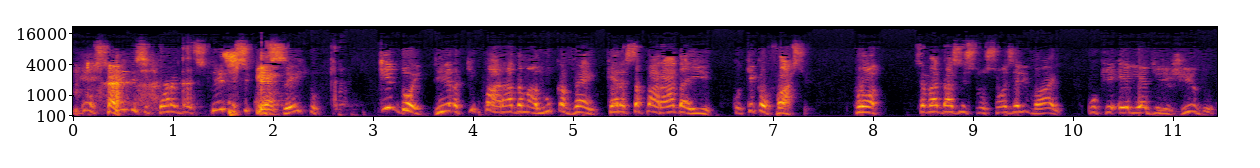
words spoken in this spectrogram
Gostei desse cara, gostei desse conceito. Que doideira, que parada maluca, velho. Quero essa parada aí. O que, que eu faço? Pronto. Você vai dar as instruções, ele vai. Porque ele é dirigido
